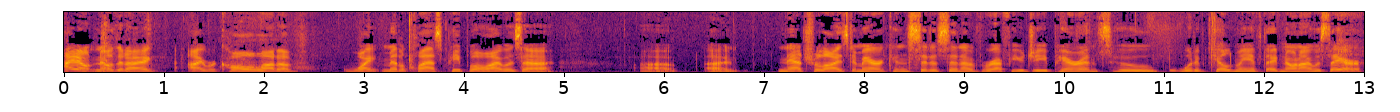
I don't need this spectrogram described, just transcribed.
I don't know that I I recall a lot of white middle class people. I was a, a, a naturalized American citizen of refugee parents who would have killed me if they'd known I was there.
